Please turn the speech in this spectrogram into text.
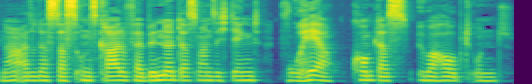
Na, also dass das uns gerade verbindet, dass man sich denkt, woher kommt das überhaupt und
